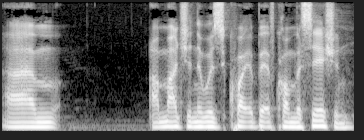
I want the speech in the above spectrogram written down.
Um, I imagine there was quite a bit of conversation."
